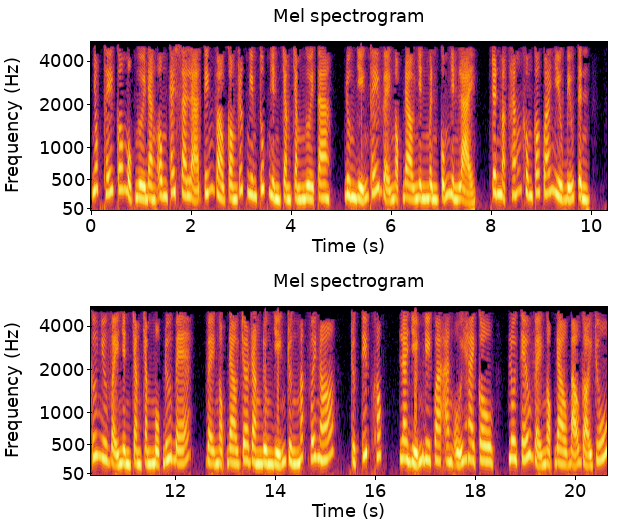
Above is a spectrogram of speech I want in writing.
nhóc thấy có một người đàn ông cái xa lạ tiến vào còn rất nghiêm túc nhìn chằm chằm người ta, đường diễn thấy vệ Ngọc Đào nhìn mình cũng nhìn lại, trên mặt hắn không có quá nhiều biểu tình, cứ như vậy nhìn chằm chằm một đứa bé, vệ Ngọc Đào cho rằng đường diễn trừng mắt với nó, trực tiếp khóc, La Diễm đi qua an ủi hai câu, lôi kéo vệ Ngọc Đào bảo gọi chú,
